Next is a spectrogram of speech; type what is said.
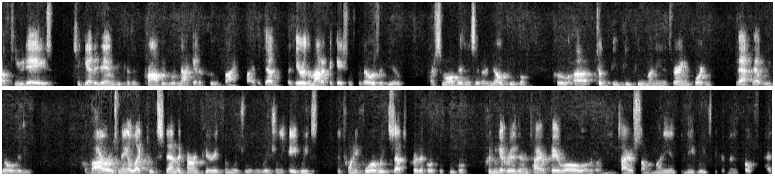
a few days to get it in because it probably would not get approved by, by the deadline. But here are the modifications for those of you, our small businesses or no people who uh, took PPP money. And it's very important that, that we go over these. Borrowers may elect to extend the current period from which it was originally eight weeks to 24 weeks. That's critical because people couldn't get rid of their entire payroll or, or the entire sum of money in, in eight weeks because many folks had,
